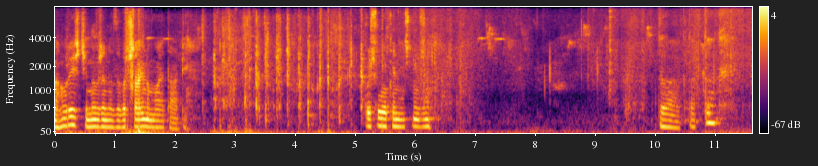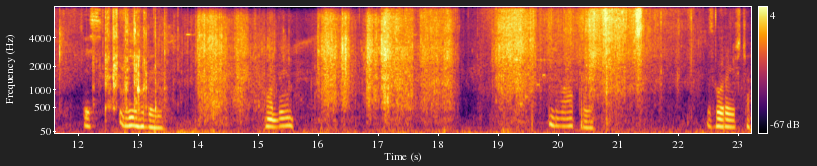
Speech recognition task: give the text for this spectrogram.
На горищі ми вже на завершальному етапі. Пройшло, звісно, вже. Так, так, так. Десь дві години. Один. Два, три. З горища.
